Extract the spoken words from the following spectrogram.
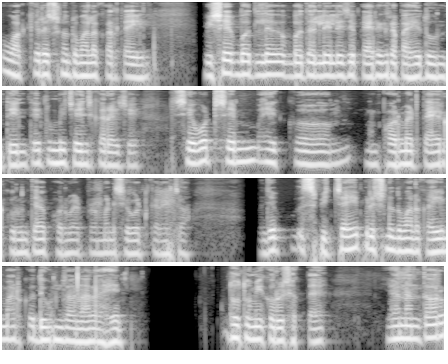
वाक्यरचना तुम्हाला करता येईल. विषय बदल बदललेले जे पॅरेग्राफ आहे दोन तीन ते तुम्ही चेंज करायचे. शेवट सेम एक फॉर्मॅट तयार करून त्या फॉर्मॅटप्रमाणे शेवट करायचा. म्हणजे स्पीचचाही प्रश्न तुम्हाला काही मार्क देऊन जाणार आहे. तो तुम्ही करू शकताय. यानंतर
